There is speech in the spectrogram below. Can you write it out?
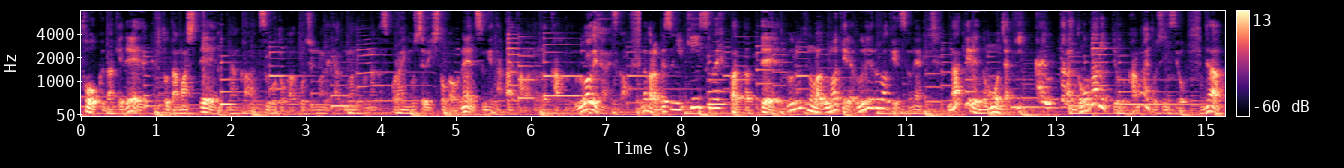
トークだけで人騙して、なんか、都合とか50万で100万なんかそこら辺に落ちてる石とかをね、すげえ高い価格で売るわけじゃないですか。だから別に品質が低かったって、売るのがうまければ売れるわけですよね。だけれども、じゃあ一回売ったらどうなるっていうことを考えてほしいんですよ。じゃあ、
